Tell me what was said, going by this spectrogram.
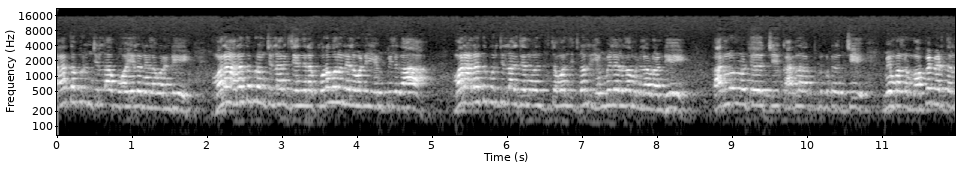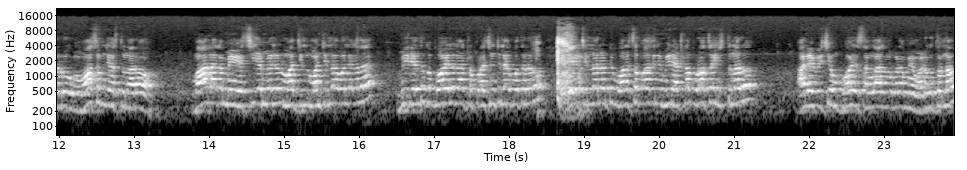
అనంతపురం జిల్లా బోయలు నిలబడండి మన అనంతపురం జిల్లాకు చెందిన కురవలు నిలవండి ఎంపీలుగా. మన అనంతపురం జిల్లాకు సంబంధించిన వాళ్ళు ఎమ్మెల్యేలుగా నిలవడండి. కర్నూలు నుండి వచ్చి కర్ణాటక వచ్చి మిమ్మల్ని మభ్య పెడుతున్నారు మోసం చేస్తున్నారు. మాలాగా మేము ఎస్సీ ఎమ్మెల్యేలు మా జిల్లా మన జిల్లా వాళ్ళే కదా. మీరు ఎందుకు బోయలుగా అట్లా ప్రశ్నించలేకపోతున్నారు? ఏ జిల్లా నుండి వలసవాదిని మీరు ఎట్లా ప్రోత్సహిస్తున్నారు? అనే విషయం బోయ సంఘాలను కూడా మేము అడుగుతున్నాం.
